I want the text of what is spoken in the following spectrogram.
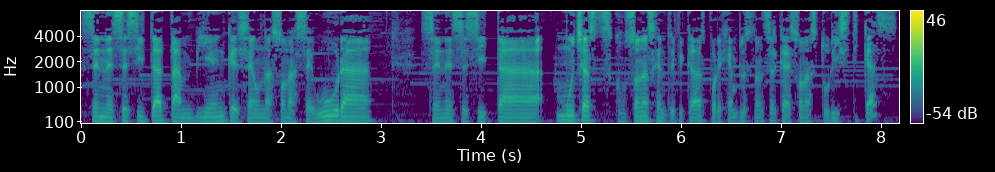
Se necesita también que sea una zona segura, se necesita muchas zonas gentrificadas, por ejemplo, están cerca de zonas turísticas,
